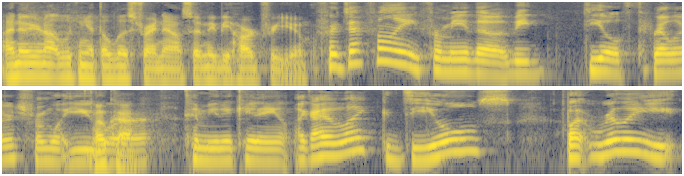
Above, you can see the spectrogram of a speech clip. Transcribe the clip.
I know you're not looking at the list right now, so it may be hard for you. For definitely for me though, it'd be deal thrillers from what you Okay. were communicating. Like I like deals, but really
